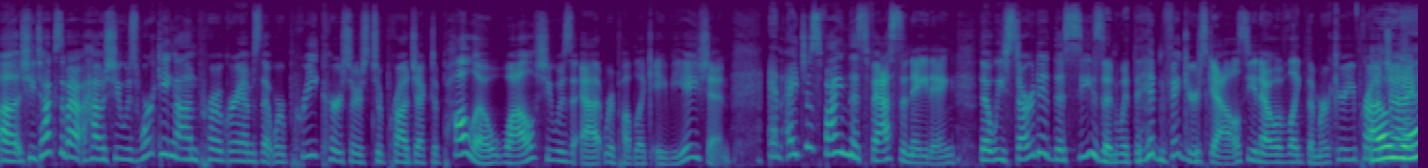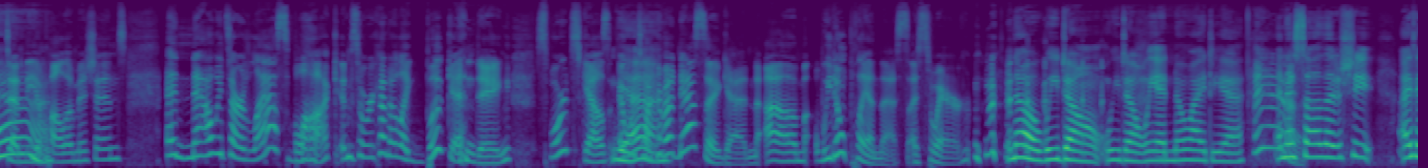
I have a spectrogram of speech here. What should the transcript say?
uh, she talks about how she was working on programs that were precursors to Project Apollo while she was at Republic Aviation. And I just find this fascinating that we started this season with the Hidden Figures gals, you know, of like the Mercury Project and the. Apollo missions. And now it's our last block. And so we're kind of like bookending sports gals. And we're talking about NASA again. Um, we don't plan this, I swear. No, we don't. We don't. We had no idea. And I saw that she, I,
